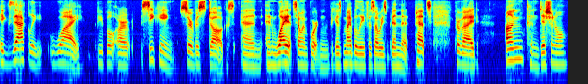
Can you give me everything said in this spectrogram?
exactly why people are seeking service dogs and and why it's so important because my belief has always been that pets provide unconditional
